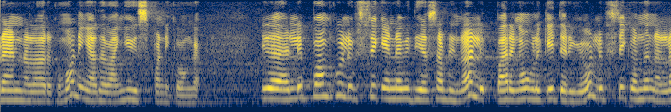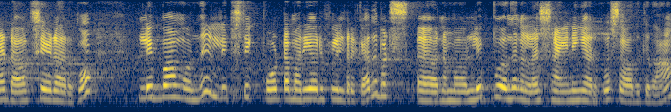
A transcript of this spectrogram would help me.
பிராண்ட் நல்லா இருக்குமோ நீங்கள் அதை வாங்கி யூஸ் பண்ணிக்கோங்க. இது லிப் பாம்க்கும் லிப்ஸ்டிக் என்ன வித்தியாசம் அப்படின்னா லிப் பாருங்கள் உங்களுக்கே தெரியும். லிப்ஸ்டிக் வந்து நல்லா டார்க் ஷேடாக இருக்கும். லிப் பாம் வந்து லிப்ஸ்டிக் போட்ட மாதிரியே ஒரு ஃபீல் இருக்காது. பட் நம்ம லிப் வந்து நல்லா ஷைனிங்காக இருக்கும். ஸோ அதுக்கு தான்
